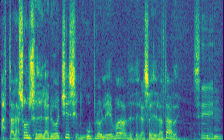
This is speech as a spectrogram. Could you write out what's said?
hasta las 11 de la noche sin ningún problema desde las 6 de la tarde. Sí.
